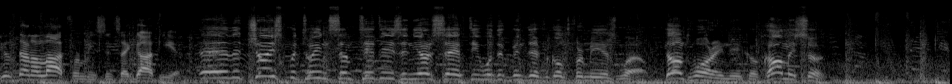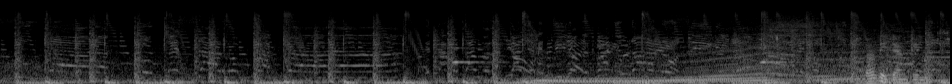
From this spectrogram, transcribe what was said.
Ya acabo de empezar, ¿eh? You've done a lot for me since I got here. Uh, the choice between some titties and your safety would have been difficult for me as well. Don't worry, Nico. Call me soon. Estás de yankee, macho.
